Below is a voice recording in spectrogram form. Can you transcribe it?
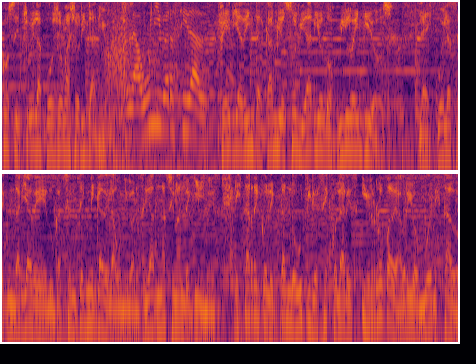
cosechó el apoyo mayoritario. La universidad. Feria de Intercambio Solidario 2022. La Escuela Secundaria de Educación Técnica de la Universidad Nacional de Quilmes está recolectando útiles escolares y ropa de abrigo en buen estado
